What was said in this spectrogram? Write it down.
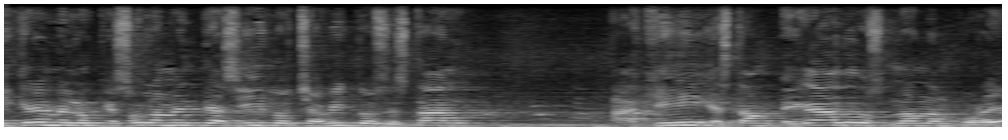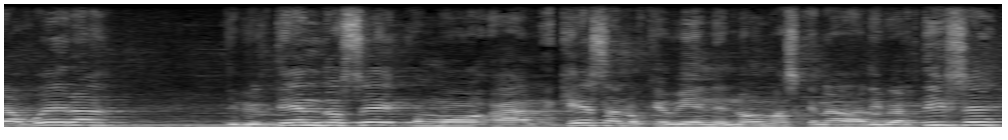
y créeme lo que solamente así los chavitos están Aquí están pegados, no andan por allá afuera, divirtiéndose, como que es a lo que viene, no más que nada, divertirse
